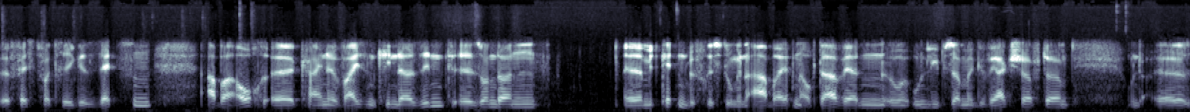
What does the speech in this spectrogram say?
äh, Festverträge setzen, aber auch äh, keine Waisenkinder sind, sondern mit Kettenbefristungen arbeiten. Auch da werden unliebsame Gewerkschafter und äh,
